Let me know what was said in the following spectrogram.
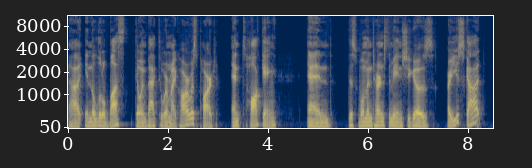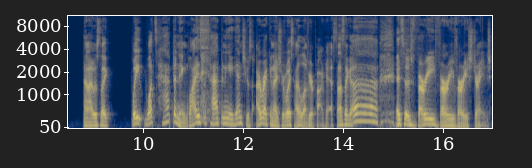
uh, in the little bus going back to where my car was parked and talking, and this woman turns to me and she goes, "Are you Scott?" And I was like, wait, what's happening? Why is this happening again? She goes, I recognize your voice. I love your podcast. And I was like, ah. And so it was very, very, very strange.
